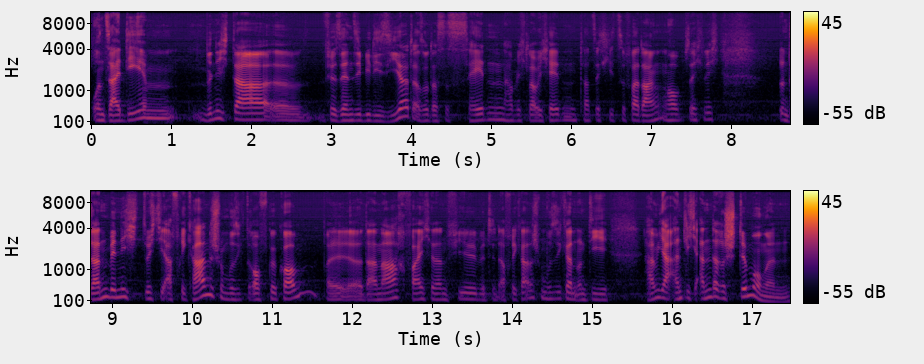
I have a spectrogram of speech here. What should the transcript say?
Und seitdem bin ich da äh, für sensibilisiert. Also das ist Hayden, habe ich glaube ich Hayden tatsächlich zu verdanken hauptsächlich und dann bin ich durch die afrikanische Musik drauf gekommen, weil äh, danach war ich ja dann viel mit den afrikanischen Musikern und die haben ja eigentlich andere Stimmungen.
